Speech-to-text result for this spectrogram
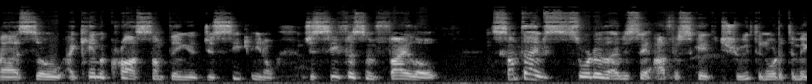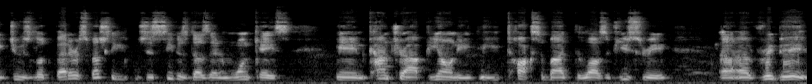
Uh, so I came across something that just you know, Josephus and Philo sometimes sort of I would say obfuscate the truth in order to make Jews look better. Especially Josephus does that in one case in Contra Apionem. He, he talks about the laws of usury uh, of ribi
